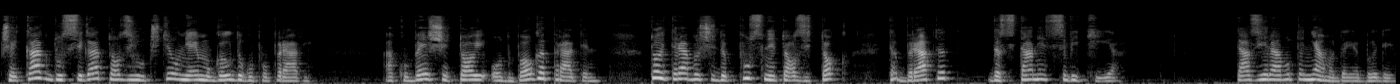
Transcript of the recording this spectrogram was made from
че как до сега този учител не е могъл да го поправи. Ако беше той от Бога пратен, той трябваше да пусне този ток, да братът да стане светия. Тази работа няма да я бъде.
